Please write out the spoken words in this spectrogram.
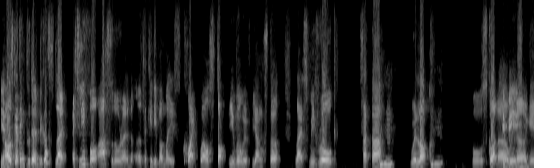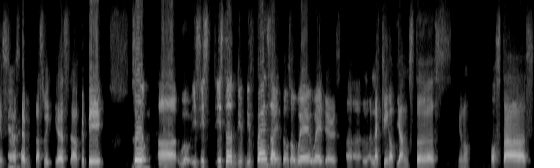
Yeah. I was getting to that because, like, actually for Arsenal, right, the attacking department is quite well stocked, even with youngster like Smith Rowe, Saka, Mhm. Willock, Mhm. who scored a Pepe, winner against yeah. West Ham last week. Yes, uh, Pepe. So, uh, it's, it's, it's the de- defense uh, in terms of where where there's a, a lacking of youngsters, you know, or stars.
